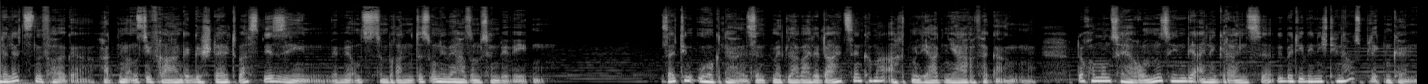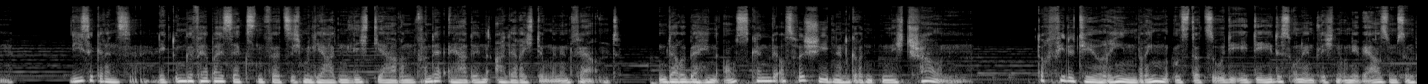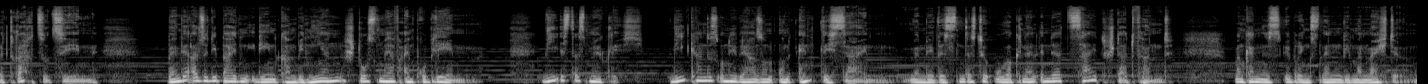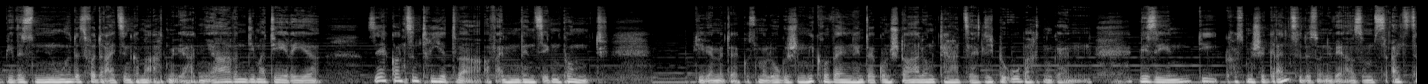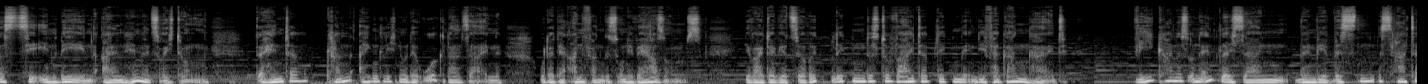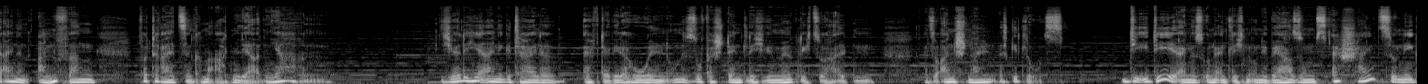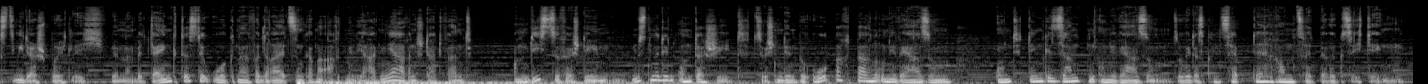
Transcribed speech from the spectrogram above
In der letzten Folge hatten wir uns die Frage gestellt, was wir sehen, wenn wir uns zum Rand des Universums hinbewegen. Seit dem Urknall sind mittlerweile 13,8 Milliarden Jahre vergangen, doch um uns herum sehen wir eine Grenze, über die wir nicht hinausblicken können. Diese Grenze liegt ungefähr bei 46 Milliarden Lichtjahren von der Erde in alle Richtungen entfernt. Darüber hinaus können wir aus verschiedenen Gründen nicht schauen. Doch viele Theorien bringen uns dazu, die Idee des unendlichen Universums in Betracht zu ziehen. Wenn wir also die beiden Ideen kombinieren, stoßen wir auf ein Problem. Wie ist das möglich? Wie kann das Universum unendlich sein, wenn wir wissen, dass der Urknall in der Zeit stattfand? Man kann es übrigens nennen, wie man möchte. Wir wissen nur, dass vor 13,8 Milliarden Jahren die Materie sehr konzentriert war auf einen winzigen Punkt die wir mit der kosmologischen Mikrowellenhintergrundstrahlung tatsächlich beobachten können. Wir sehen die kosmische Grenze des Universums als das CMB in allen Himmelsrichtungen. Dahinter kann eigentlich nur der Urknall sein oder der Anfang des Universums. Je weiter wir zurückblicken, desto weiter blicken wir in die Vergangenheit. Wie kann es unendlich sein, wenn wir wissen, es hatte einen Anfang vor 13,8 Milliarden Jahren? Ich werde hier einige Teile öfter wiederholen, um es so verständlich wie möglich zu halten. Also anschnallen, es geht los. Die Idee eines unendlichen Universums erscheint zunächst widersprüchlich, wenn man bedenkt, dass der Urknall vor 13,8 Milliarden Jahren stattfand. Um dies zu verstehen, müssen wir den Unterschied zwischen dem beobachtbaren Universum und dem gesamten Universum sowie das Konzept der Raumzeit berücksichtigen.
